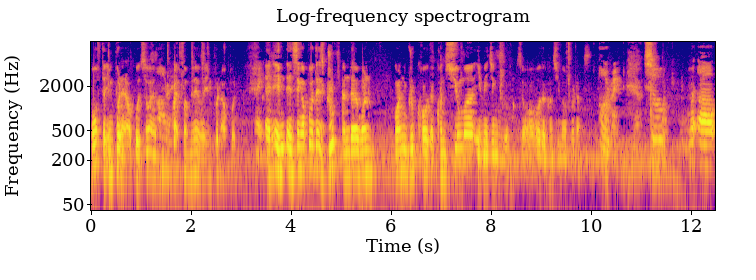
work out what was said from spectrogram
both the input and output. So, I'm Alright. quite familiar with input output. Right. And in, in Singapore, that's grouped under one one group called the Consumer Imaging Group. So, all the consumer products. All right. Yeah. So, uh,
